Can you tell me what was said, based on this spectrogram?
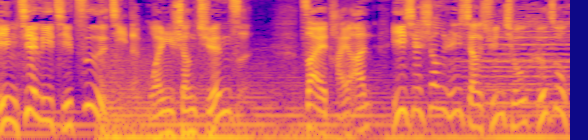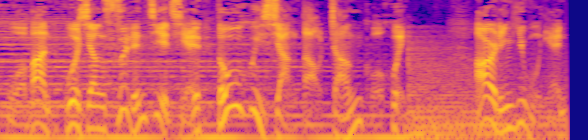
并建立起自己的官商圈子。在台安，一些商人想寻求合作伙伴或向私人借钱，都会想到张国会。二零一五年，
